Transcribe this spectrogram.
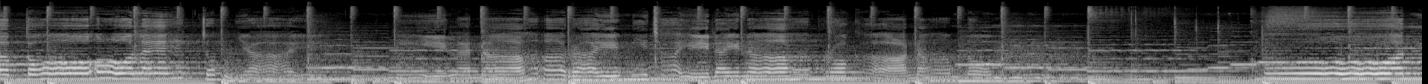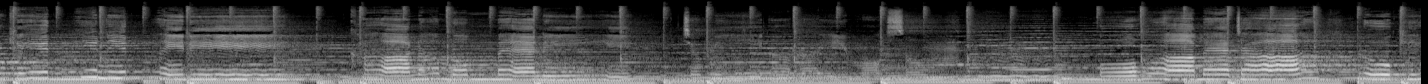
บโตเล็ก จนใหญ่ นี่แหละนาอะไรมิใช่ใดนาเพราะข้าน้ำนม ควรคิดพินิจให้ดีค่าน้ำนมแม่นี้ จะมีอะไรเหมาะสม โอ้ว่าแม่จ๋าลูกคิด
